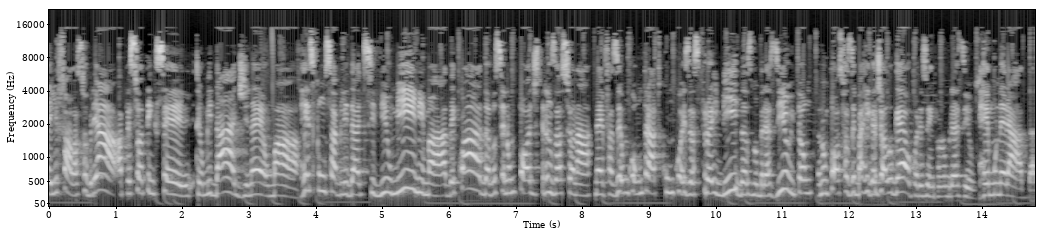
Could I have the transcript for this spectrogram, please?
ele fala sobre ah, a pessoa tem que ser ter uma idade, né, uma responsabilidade civil mínima, adequada, você não pode transacionar, né, fazer um contrato com coisas proibidas no Brasil, então eu não posso fazer barriga de aluguel, por exemplo, no Brasil, remunerada.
